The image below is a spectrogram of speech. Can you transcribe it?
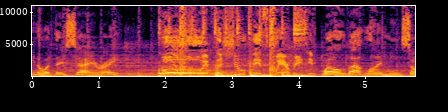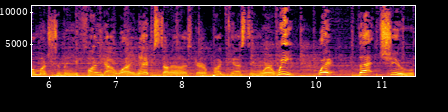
you know what they say, right? Oh, if the shoe fits, wear it. Well, that line means so much to me. Find out why next on Garrett Podcasting, where we wear that shoe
